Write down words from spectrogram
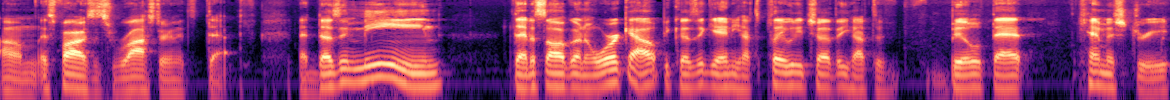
um, as far as its roster and its depth. That doesn't mean that it's all going to work out because again, you have to play with each other. You have to build that chemistry.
